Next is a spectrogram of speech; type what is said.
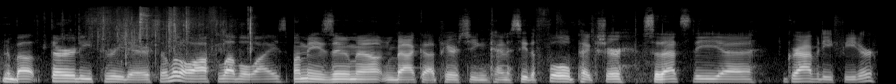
and about 33 there, so a little off level wise. Let me zoom out and back up here so you can kind of see the full picture. So that's the uh, gravity feeder.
